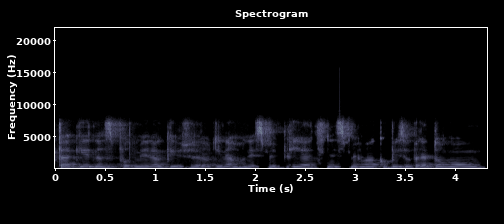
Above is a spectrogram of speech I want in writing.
tak jedna z podmienok je, že rodina ho nesmie prijať, nesmie ho akoby zobrať domov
